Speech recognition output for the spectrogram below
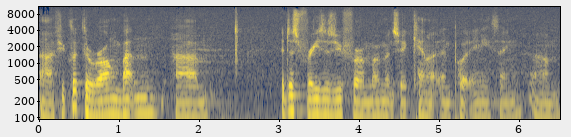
Uh, if you click the wrong button, um, it just freezes you for a moment so you cannot input anything. Um,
